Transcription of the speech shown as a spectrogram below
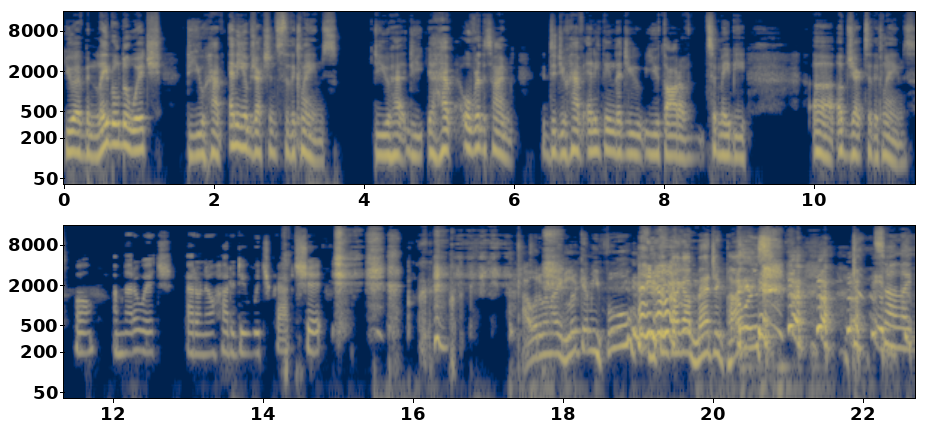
you have been labeled a witch. Do you have any objections to the claims? Do you have do you have over the time did you have anything that you you thought of to maybe uh object to the claims? Well, I'm not a witch. I don't know how to do witchcraft shit. I would have been like, "Look at me, fool! I you know. think I got magic powers?" so, like,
